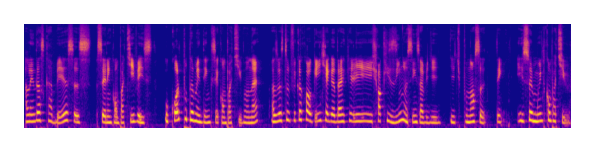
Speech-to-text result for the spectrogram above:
Além das cabeças serem compatíveis, o corpo também tem que ser compatível, né? Às vezes tu fica com alguém chega a dar aquele choquezinho, assim, sabe? De, de tipo, nossa, tem... isso é muito compatível.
